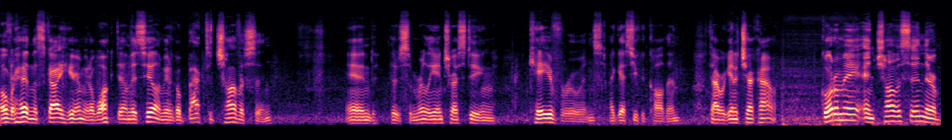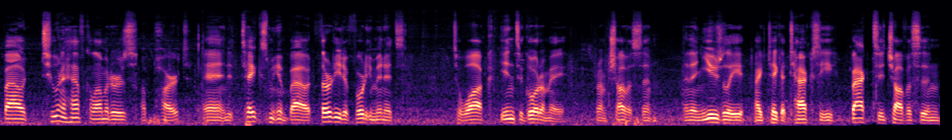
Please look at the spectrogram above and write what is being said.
overhead in the sky here, I'm gonna walk down this hill. I'm gonna go back to Çavuşin and there's some really interesting cave ruins, I guess you could call them, that we're gonna check out. Göreme and Çavuşin, they're about two and a half kilometers apart, and it takes me about 30 to 40 minutes to walk into Göreme from Çavuşin. And then usually I take a taxi back to Çavuşin,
